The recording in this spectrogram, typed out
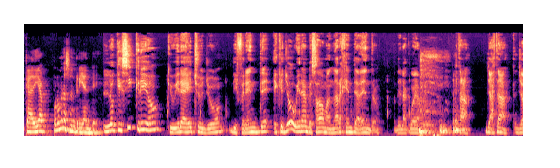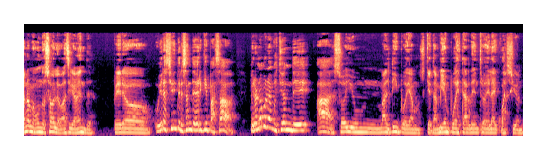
cada día por lo menos sonriente. Lo que sí creo que hubiera hecho yo diferente es que yo hubiera empezado a mandar gente adentro de la cueva. está, ya está. Yo no me hundo solo, básicamente. Pero hubiera sido interesante ver qué pasaba. Pero no por una cuestión de, ah, soy un mal tipo, digamos, que también puede estar dentro de la ecuación.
